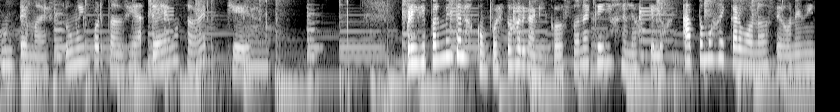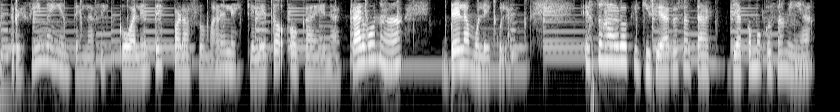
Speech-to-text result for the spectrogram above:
un tema de suma importancia, debemos saber qué es. Principalmente los compuestos orgánicos son aquellos en los que los átomos de carbono se unen entre sí mediante enlaces covalentes para formar el esqueleto o cadena carbonada de la molécula. Esto es algo que quisiera resaltar ya como cosa mía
